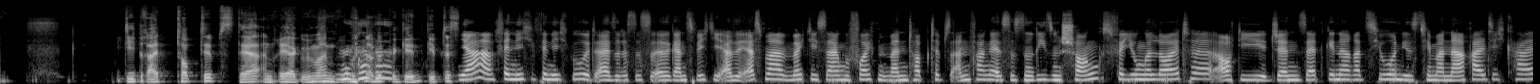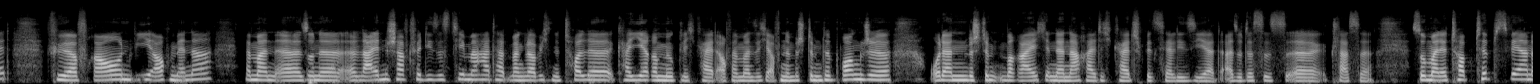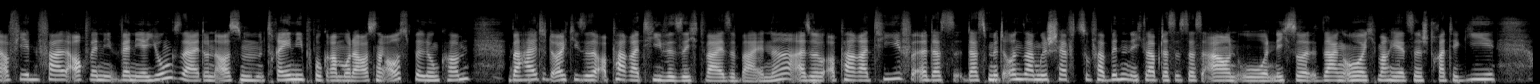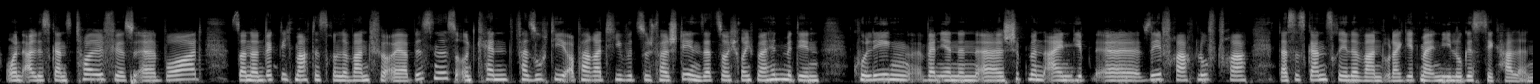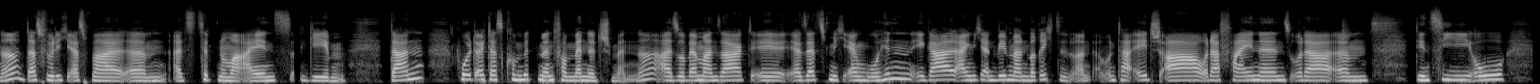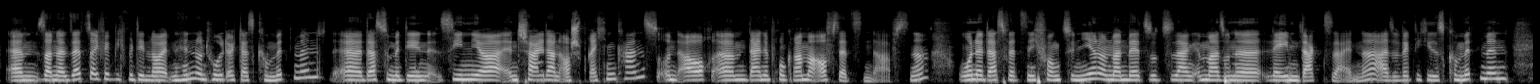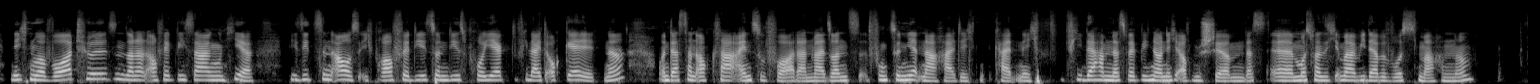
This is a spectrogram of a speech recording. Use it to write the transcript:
die drei Top-Tipps der Andrea Göhmann, wie man damit beginnt, gibt es? Ja, finde ich, finde ich gut. Also das ist äh, ganz wichtig. Also erstmal möchte ich sagen, bevor ich mit meinen Top-Tipps anfange, ist es eine Riesenchance für junge Leute, auch die Gen Z-Generation, dieses Thema Nachhaltigkeit für Frauen wie auch Männer. Wenn man äh, so eine Leidenschaft für dieses Thema hat, hat man, glaube ich, eine tolle Karrieremöglichkeit, auch wenn man sich auf eine bestimmte Branche oder einen bestimmten Bereich in der Nachhaltigkeit spezialisiert. Also das ist äh, klasse. So, meine Top-Tipps wären auf jeden Fall, auch wenn, wenn ihr jung seid und aus dem Trainee-Programm oder aus einer Ausbildung kommt, behaltet euch diese operative Sichtweise bei. Ne? Also operativ, äh, das, das mit unserem Geschäft zu verbinden, ich glaube, das ist das A und O. Und nicht so sagen, oh, ich mache jetzt eine Strategie und alles ganz toll fürs äh, Board, sondern wirklich macht es relevant für euer Business und kennt, versucht die Operative zu verstehen. Setzt euch ruhig mal hin mit den Kollegen, wenn ihr einen äh, Shipment eingibt, äh, Seefracht, Luftfracht, das ist ganz relevant. Oder geht mal in die Logistik Musikhalle. Ne? Das würde ich erstmal ähm, als Tipp Nummer eins geben. Dann holt euch das Commitment vom Management. Ne? Also wenn man sagt, äh, er setzt mich irgendwo hin, egal eigentlich an wen man berichtet, an, unter HR oder Finance oder ähm, den CEO, ähm, sondern setzt euch wirklich mit den Leuten hin und holt euch das Commitment, äh, dass du mit den Senior-Entscheidern auch sprechen kannst und auch ähm, deine Programme aufsetzen darfst. Ne? Ohne das wird es nicht funktionieren und man wird sozusagen immer so eine lame duck sein. Ne? Also wirklich wirklich dieses Commitment, nicht nur Worthülsen, sondern auch wirklich sagen, hier, wie sieht's denn aus? Ich brauche für dies und dieses Projekt vielleicht auch Geld, ne? Und das dann auch klar einzufordern, weil sonst funktioniert Nachhaltigkeit nicht. Viele haben das wirklich noch nicht auf dem Schirm. Das äh, muss man sich immer wieder bewusst machen, ne?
